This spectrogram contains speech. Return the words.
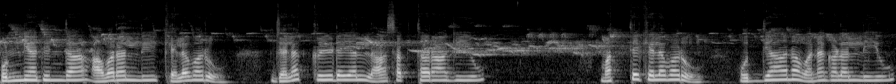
ಪುಣ್ಯದಿಂದ ಅವರಲ್ಲಿ ಕೆಲವರು ಜಲಕ್ರೀಡೆಯಲ್ಲಾಸಕ್ತರಾಗಿಯೂ, ಮತ್ತೆ ಕೆಲವರು ಉದ್ಯಾನವನಗಳಲ್ಲಿಯೂ,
